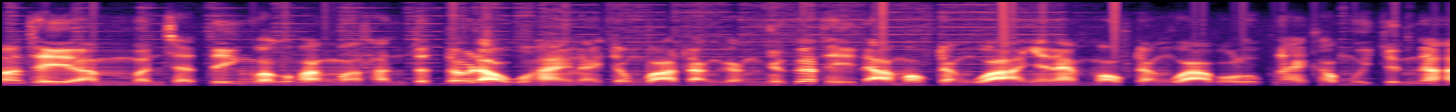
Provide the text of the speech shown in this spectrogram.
Đó, thì mình sẽ tiến vào cái phần mà thành tích đối đầu của hai này. Trong ba trận gần nhất á, thì đã một trận hòa nha anh em một trận hòa vào lúc 2019 nè.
